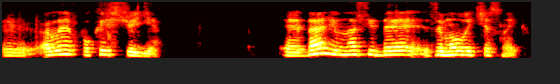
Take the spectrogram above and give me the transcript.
Е, Але поки що є. Е, Далі у нас іде зимовий чесник.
